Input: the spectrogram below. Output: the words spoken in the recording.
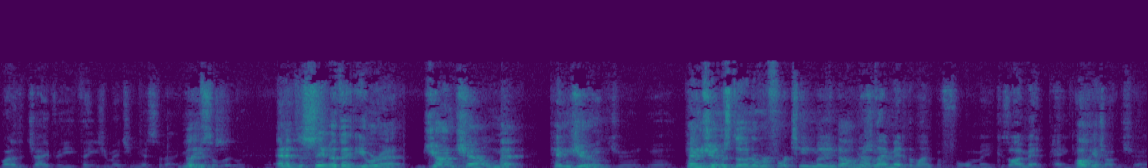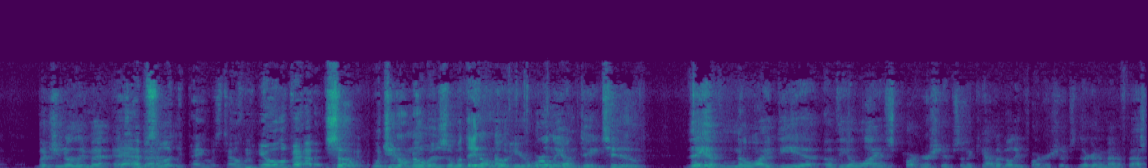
one of the JV things you mentioned yesterday. Millions. Absolutely. And at the same event you were at, John Chow met Peng Joon. In June, yeah. Peng Joon's done over $14 million. No, they there. met the one before me because I met Peng. Okay. John Chow. But you know they met Yeah, absolutely. Peng was telling me all about it. So what you don't know is, and what they don't know here, we're only on day two. They have no idea of the alliance partnerships and accountability partnerships they're going to manifest.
